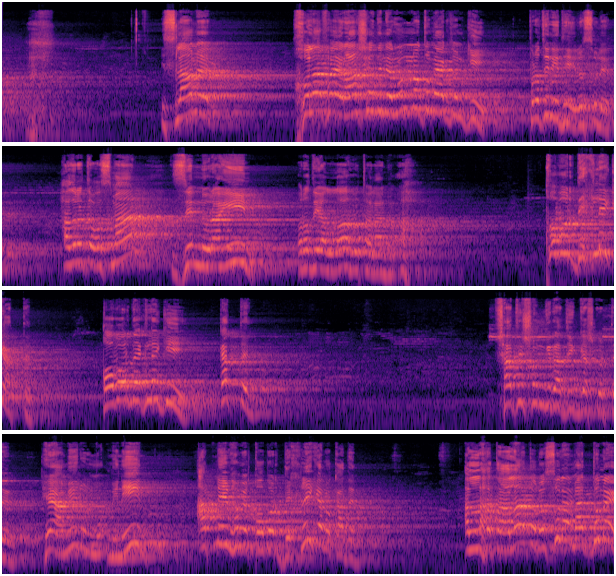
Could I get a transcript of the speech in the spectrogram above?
ইসলামের খোলাফায় রাশেদিনের অন্যতম একজন কি? প্রতিনিধি, রসুলের। হজরত ওসমান জিন্নুরাইন রদি আল্লাহ আহ! কবর দেখলেই কাঁদতেন। কবর দেখলে কি? কাঁদতেন। সাথী সঙ্গীরা জিজ্ঞাসা করতেন, হে আমিরুল মিনীন আপনি এইভাবে কবর দেখলেই কেন কাঁদেন? আল্লাহ তাআলা তো রসুলের মাধ্যমে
